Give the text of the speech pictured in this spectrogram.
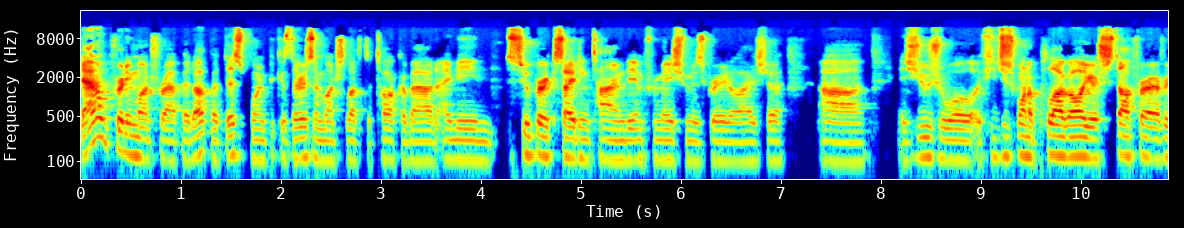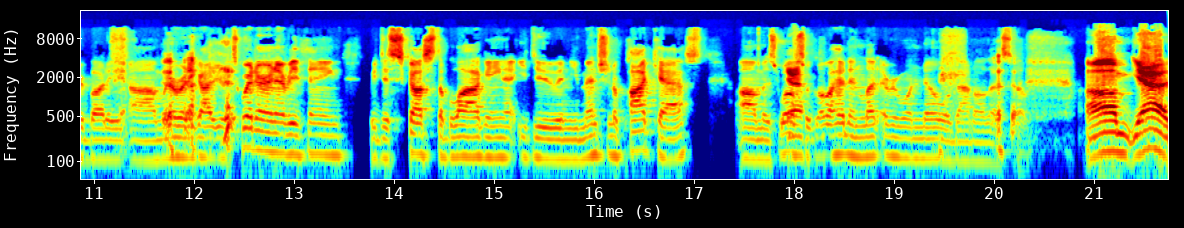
that'll pretty much wrap it up at this point because there isn't much left to talk about. I mean, super exciting time. The information was great, Elijah. Uh, as usual, if you just want to plug all your stuff for everybody, um, we already got your Twitter and everything. We discussed the blogging that you do, and you mentioned a podcast um, as well. Yeah. So go ahead and let everyone know about all that stuff. Um, yeah,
